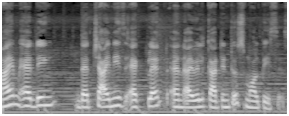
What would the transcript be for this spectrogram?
I am adding the Chinese eggplant and I will cut into small pieces.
